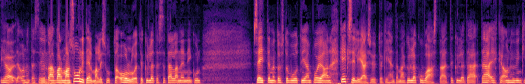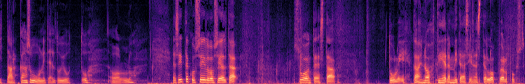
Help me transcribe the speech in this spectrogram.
Ja, että onhan tässä mm. jotain varmaan suunnitelmallisuutta ollut, että kyllä tässä tällainen niin kuin 17-vuotiaan pojan kekseliäisyyttäkin hän tämä kyllä kuvastaa, että kyllä tämä, tämä ehkä on hyvinkin tarkkaan suunniteltu juttu ollut. Ja sitten kun Silvo sieltä suonteesta tuli, tai no tiedä mitä siinä sitten loppujen lopuksi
